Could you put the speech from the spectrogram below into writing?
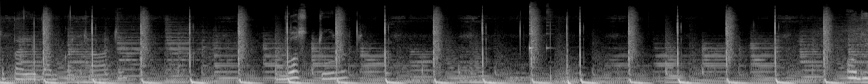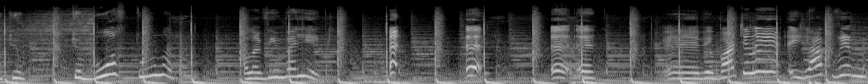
тепер йдемо качати. Бос тут. О, це бос тут, але він великий. Е, е, е, ви бачили, як він.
